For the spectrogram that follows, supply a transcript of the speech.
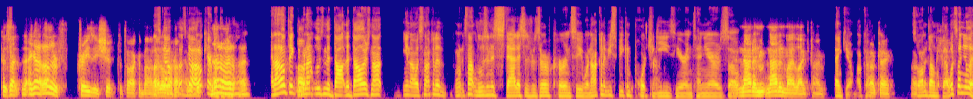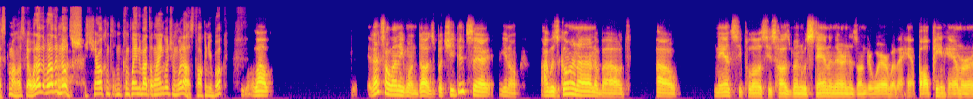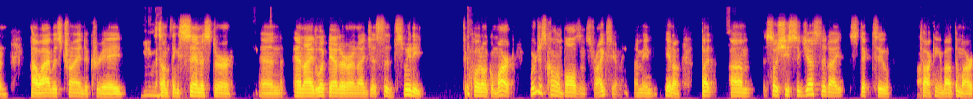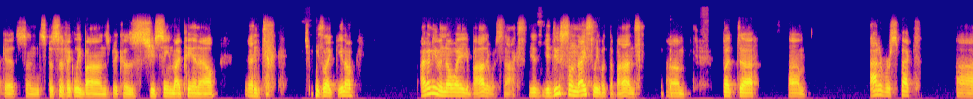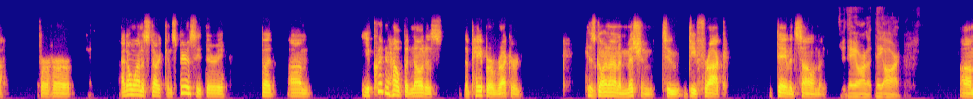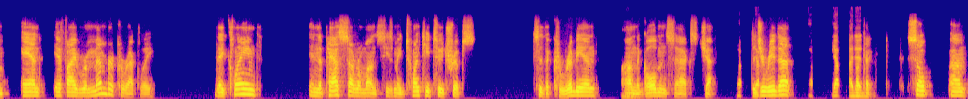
Because I, I got other crazy shit to talk about. Let's I don't go. know how. Let's go. I don't care no, about no, and I don't think we're oh. not losing the dollar. The dollar's not, you know, it's not gonna, it's not losing its status as reserve currency. We're not going to be speaking Portuguese here in ten years. So not in not in my lifetime. Thank you. Okay. Okay. So okay. I'm done with that. What's on your list? Come on, let's go. What other what other uh, notes? Cheryl compl- complained about the language, and what else? Talking your book. Well, that's all anyone does. But she did say, you know, I was going on about how Nancy Pelosi's husband was standing there in his underwear with a ha- ball peen hammer, and how I was trying to create something sinister, and and I looked at her and I just said, "Sweetie," to quote Uncle Mark, "We're just calling balls and strikes here." I mean, you know, but um, so she suggested I stick to talking about the markets and specifically bonds because she's seen my P and L and he's like, you know, I don't even know why you bother with stocks. You you do so nicely with the bonds, um, but uh, um, out of respect uh, for her, I don't want to start conspiracy theory, but um, you couldn't help but notice the paper of record has gone on a mission to defrock David Solomon. They are. They are. Um, and if I remember correctly, they claimed in the past several months he's made 22 trips to the Caribbean uh-huh. on the Goldman Sachs jet. Yep, did yep. you read that? Yep, yep, I did. Okay. So um,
